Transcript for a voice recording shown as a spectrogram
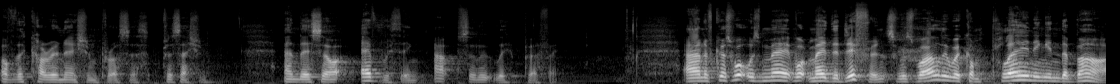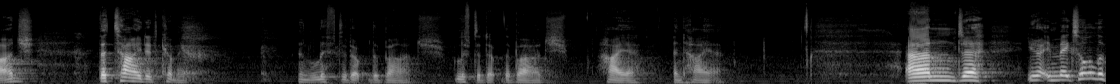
of the coronation process, procession, and they saw everything absolutely perfect. And of course, what, was made, what made the difference was while they were complaining in the barge, the tide had come in and lifted up the barge, lifted up the barge higher and higher. And, uh, you know, it makes all the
